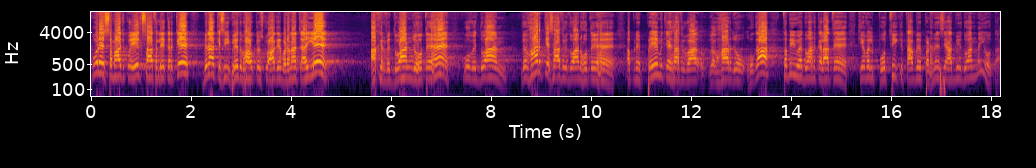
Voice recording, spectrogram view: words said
पूरे समाज को एक साथ लेकर के बिना किसी भेदभाव के उसको आगे बढ़ना चाहिए। आखिर विद्वान जो होते हैं, वो विद्वान व्यवहार के साथ विद्वान होते हैं, अपने प्रेम के साथ व्यवहार जो होगा, तभी विद्वान कहलाते हैं। केवल पोथी किताबें पढ़ने से आदमी विद्वान नहीं होता।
